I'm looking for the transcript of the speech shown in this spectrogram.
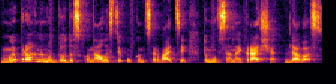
Ми прагнемо до досконалості у консервації, тому все найкраще для вас.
